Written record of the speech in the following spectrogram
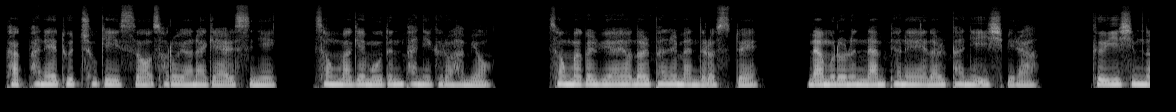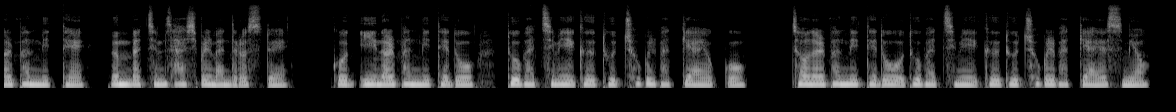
각 판에 두 촉이 있어 서로 연하게 하였으니 성막의 모든 판이 그러하며 성막을 위하여 널판을 만들었으되 나무로는 남편의 널판이 20이라 그 20 널판 밑에 은받침 40을 만들었으되 곧 이 널판 밑에도 두 받침이 그 두 촉을 받게 하였고 저 널판 밑에도 두 받침이 그 두 촉을 받게 하였으며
